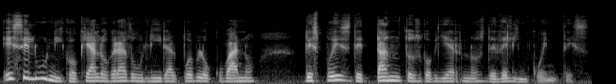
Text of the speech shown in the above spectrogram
es el único que ha logrado unir al pueblo cubano después de tantos gobiernos de delincuentes.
